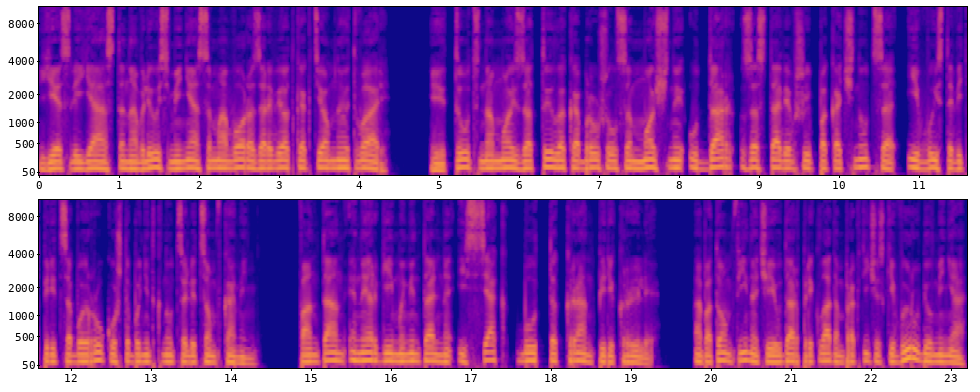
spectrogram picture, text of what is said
Если я остановлюсь, меня самого разорвет, как темную тварь. И тут на мой затылок обрушился мощный удар, заставивший покачнуться и выставить перед собой руку, чтобы не ткнуться лицом в камень. Фонтан энергии моментально иссяк, будто кран перекрыли. А потом Фина, чей удар прикладом практически вырубил меня,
